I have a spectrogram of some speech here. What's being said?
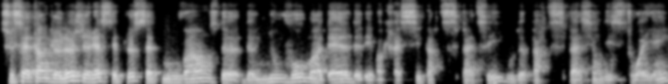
sous cet angle-là, je dirais c'est plus cette mouvance de, de, nouveaux modèles de démocratie participative ou de participation des citoyens,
